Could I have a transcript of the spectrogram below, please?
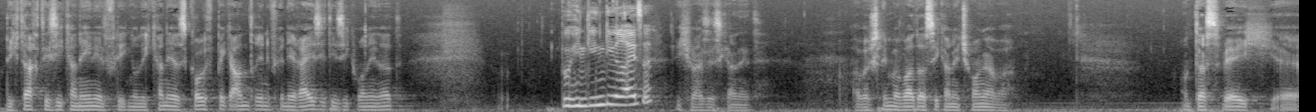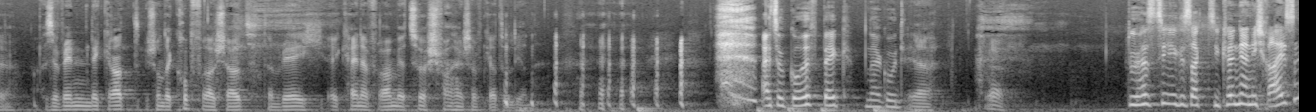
Und ich dachte, sie kann eh nicht fliegen. Und ich kann ihr das Golfbag andrehen für eine Reise, die sie gewonnen hat. Wohin ging die Reise? Ich weiß es gar nicht. Aber schlimmer war, dass sie gar nicht schwanger war. Und das wäre ich, äh, also wenn nicht gerade schon der Kopf rausschaut, dann wäre ich äh, keiner Frau mehr zur Schwangerschaft gratulieren. Also Golfback, na gut. Ja, ja. Du hast zu ihr gesagt, sie können ja nicht reisen?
